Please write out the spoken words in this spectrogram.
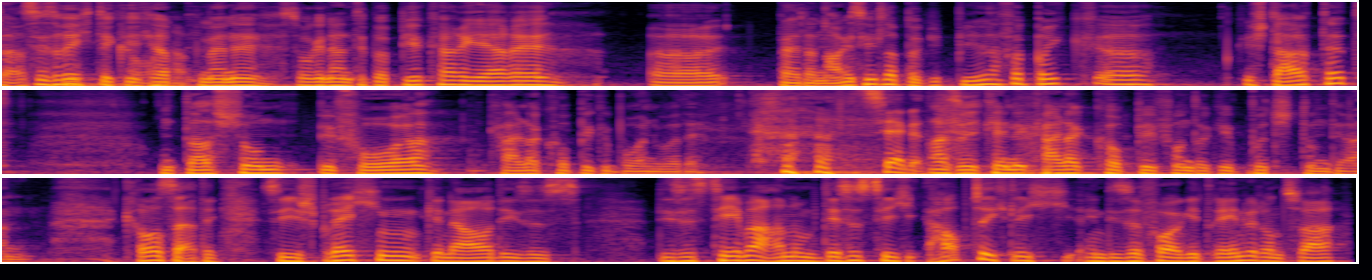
Das ist richtig. Ich habe meine sogenannte Papierkarriere äh, bei der Neusiedler Papierfabrik äh, gestartet und das schon bevor Color Copy geboren wurde. Sehr gut. Also ich kenne Color Copy von der Geburtsstunde an. Großartig. Sie sprechen genau dieses, dieses Thema an, um das es sich hauptsächlich in dieser Folge drehen wird, und zwar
